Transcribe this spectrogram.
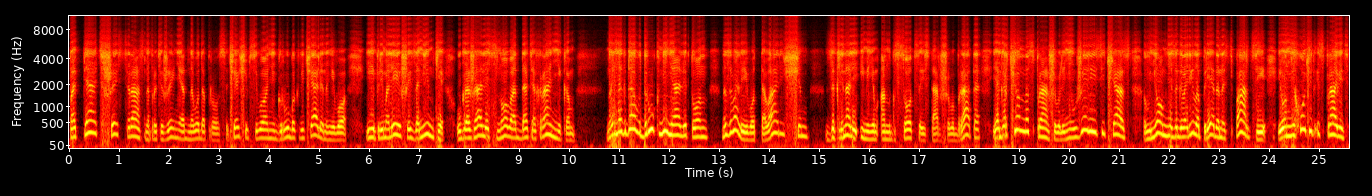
по пять-шесть раз на протяжении одного допроса. Чаще всего они грубо кричали на него и при малейшей заминке угрожали снова отдать охранникам, но иногда вдруг меняли тон, называли его товарищем, заклинали именем Ангсоца и старшего брата и огорченно спрашивали, неужели и сейчас в нем не заговорила преданность партии, и он не хочет исправить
